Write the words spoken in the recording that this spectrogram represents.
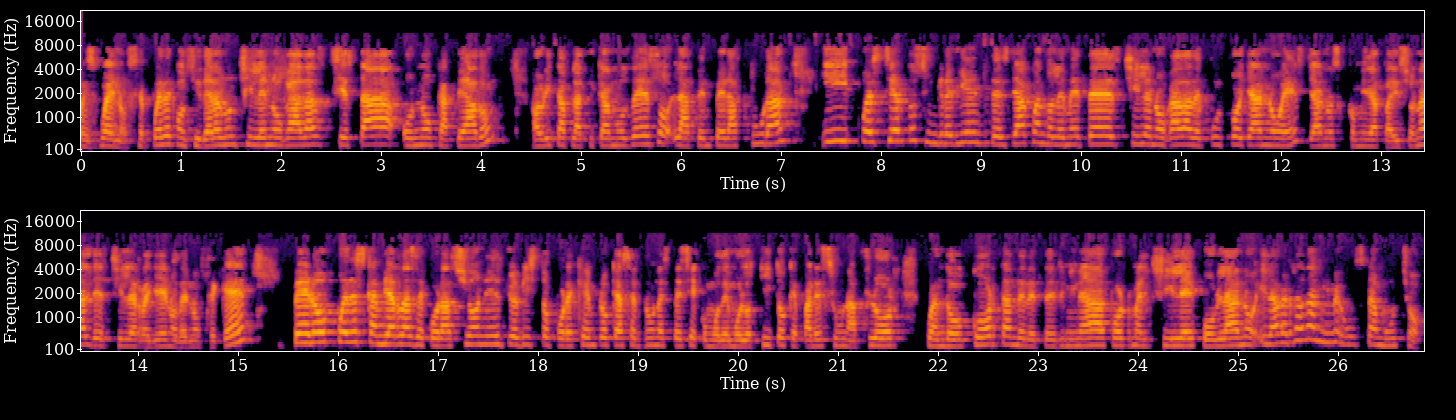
pues bueno, se puede considerar un chile en nogada si está o no capeado. Ahorita platicamos de eso, la temperatura y pues ciertos ingredientes. Ya cuando le metes chile en nogada de pulpo ya no es, ya no es comida tradicional de chile relleno de no sé qué, pero puedes cambiar las decoraciones. Yo he visto, por ejemplo, que hacen una especie como de molotito que parece una flor cuando cortan de determinada forma el chile poblano y la verdad a mí me gusta mucho.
